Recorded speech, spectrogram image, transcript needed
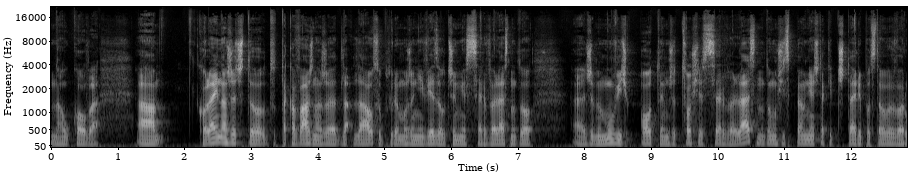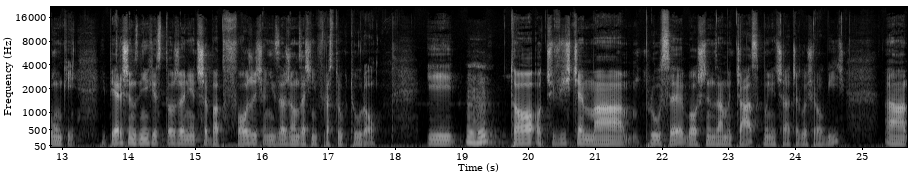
naukowe. A Kolejna rzecz to, to taka ważna, że dla, dla, osób, które może nie wiedzą, czym jest serverless, no to żeby mówić o tym, że coś jest serverless, no to musi spełniać takie cztery podstawowe warunki. I pierwszym z nich jest to, że nie trzeba tworzyć ani zarządzać infrastrukturą. I mhm. to oczywiście ma plusy, bo oszczędzamy czas, bo nie trzeba czegoś robić a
